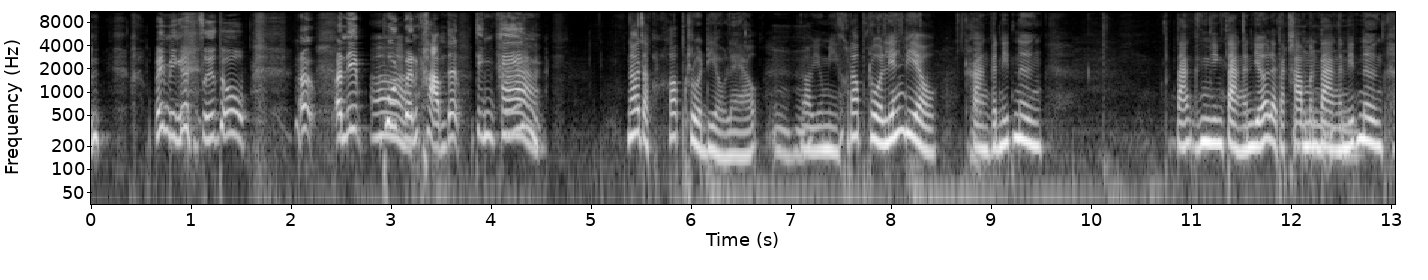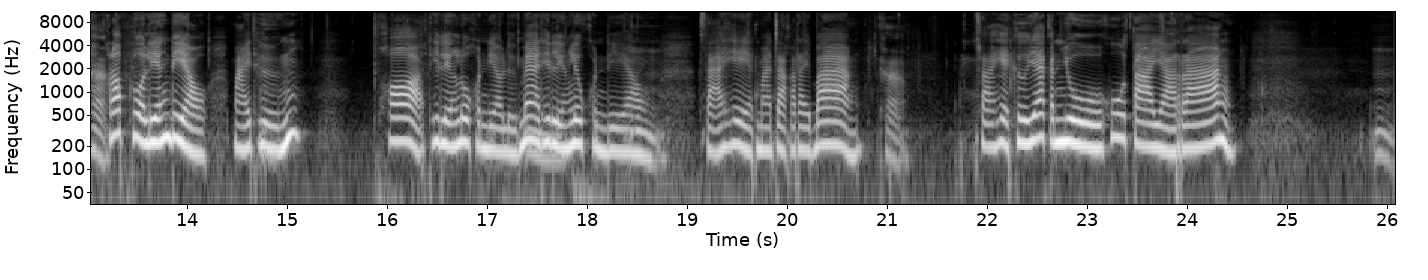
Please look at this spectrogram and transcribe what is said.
ล ไม่มีเงินซื้อทูบเอ้าอันนี้อ่าพูดเหมือนขำแต่จริงค่ะนอกจากครอบครัวเดี่ยวแล้วๆอืมฮึเรายังมีครอบครัวเลี้ยงเดี่ยวค่ะต่างกันนิดนึง ต่างจริงๆต่างกันเยอะแหละแต่คำมันต่างกันนิดนึงค่ะครอบครัวเลี้ยงเดี่ยว หมายถึง พ่อที่เลี้ยงลูกคนเดียว หรือแม่ที่เลี้ยงลูกคนเดียวอืมสาเหตุมาจากอะไรบ้างค่ะสาเหตุคือแยกกันอยู่คู่ตายอย่าร้างอืม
